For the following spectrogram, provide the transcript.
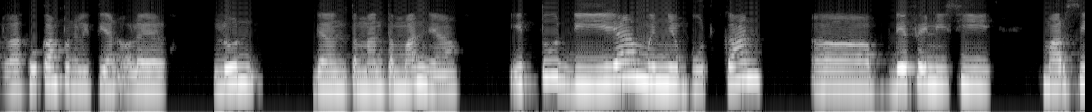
dilakukan penelitian oleh Lund dan teman-temannya, itu dia menyebutkan uh, definisi Marsi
